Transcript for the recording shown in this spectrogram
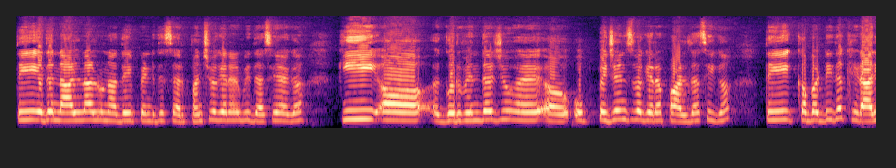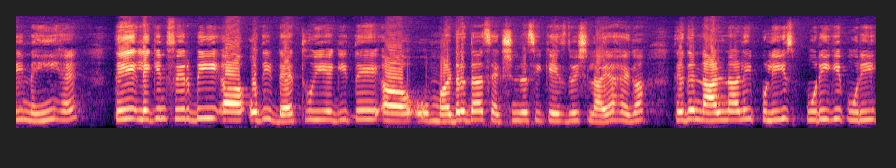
ਤੇ ਇਹਦੇ ਨਾਲ ਨਾਲ ਉਹਨਾਂ ਦੇ ਪਿੰਡ ਦੇ ਸਰਪੰਚ ਵਗੈਰਾ ਨੇ ਵੀ ਦੱਸਿਆ ਹੈਗਾ ਕਿ ਗੁਰਵਿੰਦਰ ਜੋ ਹੈ ਉਹ ਪਿਜਨਸ ਵਗੈਰਾ ਪਾਲਦਾ ਸੀਗਾ ਤੇ ਕਬੱਡੀ ਦਾ ਖਿਡਾਰੀ ਨਹੀਂ ਹੈ। ਤੇ ਲੇਕਿਨ ਫਿਰ ਵੀ ਉਹਦੀ ਡੈਥ ਹੋਈ ਹੈਗੀ ਤੇ ਉਹ ਮਰਡਰ ਦਾ ਸੈਕਸ਼ਨ ਅਸੀਂ ਕੇਸ ਦੇ ਵਿੱਚ ਲਾਇਆ ਹੈਗਾ ਤੇ ਇਹਦੇ ਨਾਲ ਨਾਲ ਹੀ ਪੁਲਿਸ ਪੂਰੀ ਕੀ ਪੂਰੀ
